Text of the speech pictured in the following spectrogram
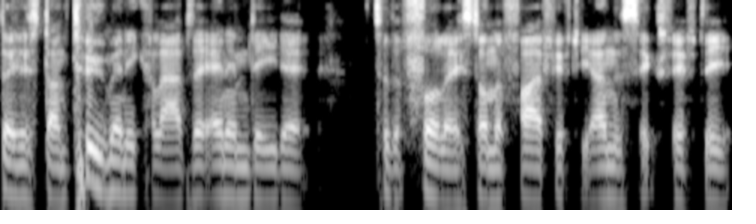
They just done too many collabs. They NMD'd it to the fullest on the 550 and the 650.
